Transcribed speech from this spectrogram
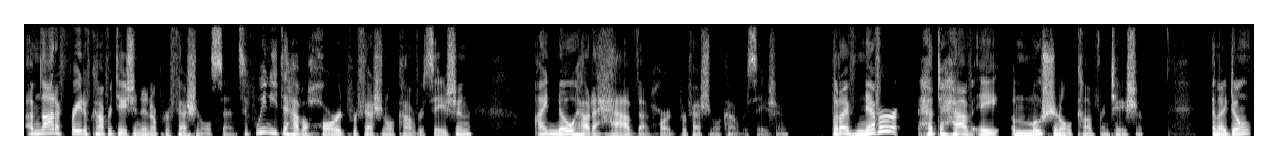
I'm not afraid of confrontation in a professional sense. If we need to have a hard professional conversation, I know how to have that hard professional conversation. But I've never had to have a emotional confrontation. And I don't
